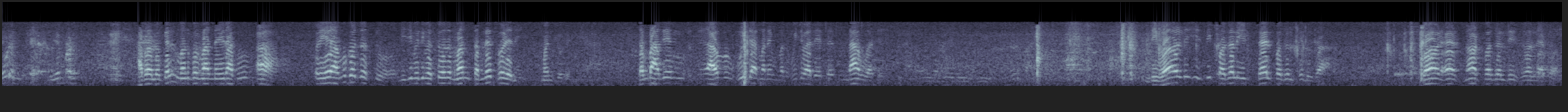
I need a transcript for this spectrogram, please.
છોડે નહીં. આપડા લોકો મન પર માન નહીં રાખવું. હા. પણ એ અમુક જ વસ્તુઓ. બીજી બધી વસ્તુઓ મન તમને છોડે નહીં. મન જોડે તમે બાજુ હુઈ મને મને દે એટલે ના હુવા દે The world is the puzzle itself puzzle છે God has not puzzled this world at all.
